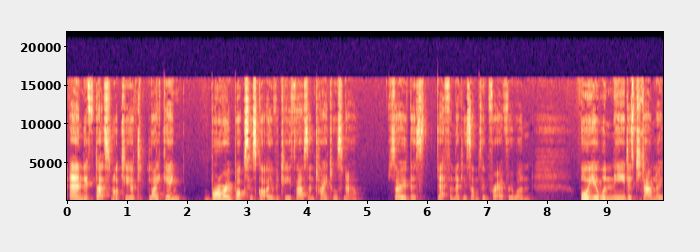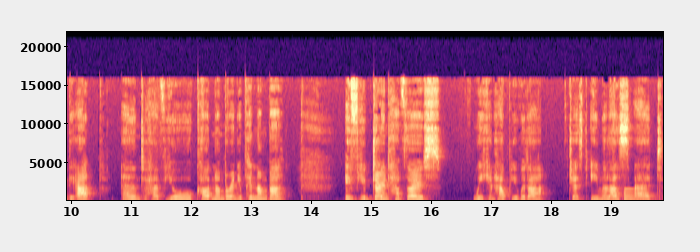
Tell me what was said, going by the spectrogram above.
And if that's not to your liking, Borrow Box has got over 2,000 titles now. So there's definitely something for everyone. All you will need is to download the app and to have your card number and your PIN number. If you don't have those, we can help you with that. Just email us at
